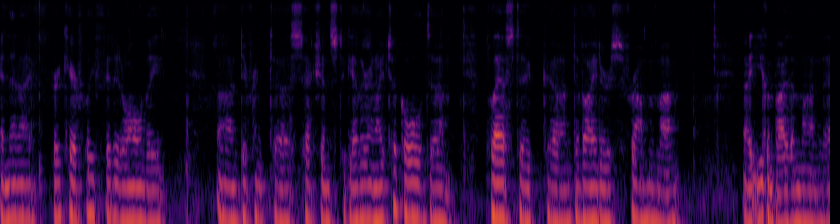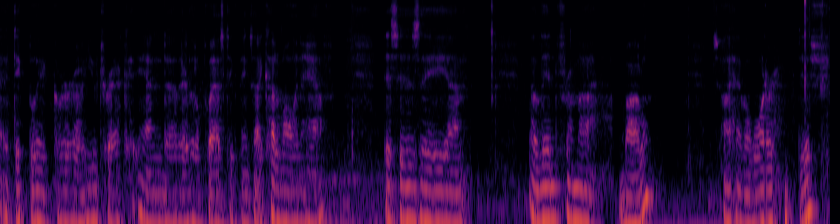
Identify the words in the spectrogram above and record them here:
and then I very carefully fitted all the uh, different uh, sections together, and I took old um, plastic uh, dividers from, um, uh, you can buy them on Dick Blick or Utrecht, and they're little plastic things. I cut them all in half. This is a, um, a lid from a bottle. So I have a water dish,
